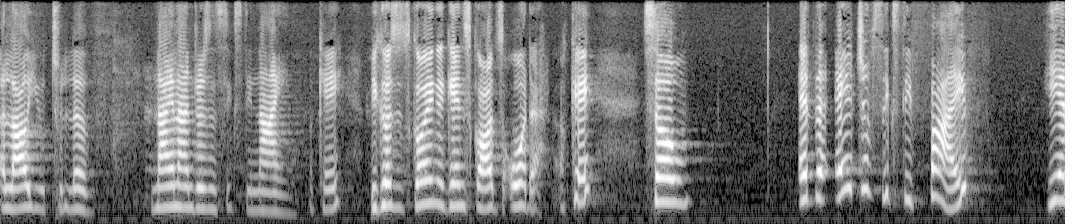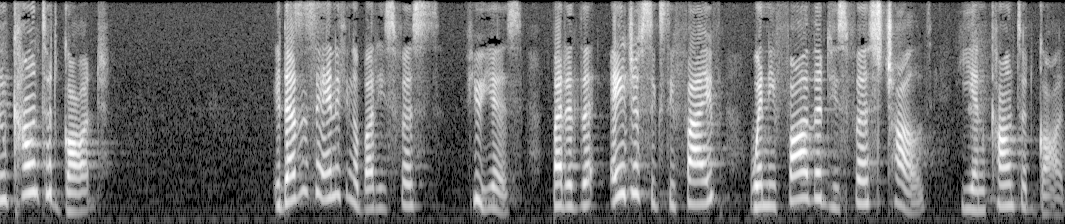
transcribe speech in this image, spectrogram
allow you to live 969, okay? Because it's going against God's order, okay? So at the age of 65, he encountered God. It doesn't say anything about his first few years. But at the age of 65, when he fathered his first child, he encountered God.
